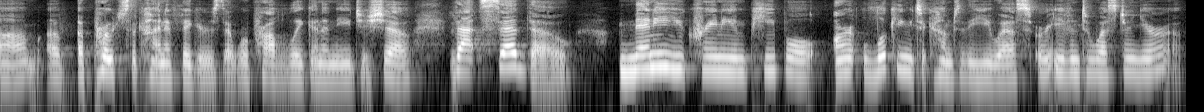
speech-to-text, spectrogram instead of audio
um, a- approach the kind of figures that we're probably going to need to show. That said, though, many Ukrainian people aren't looking to come to the U.S. or even to Western Europe.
